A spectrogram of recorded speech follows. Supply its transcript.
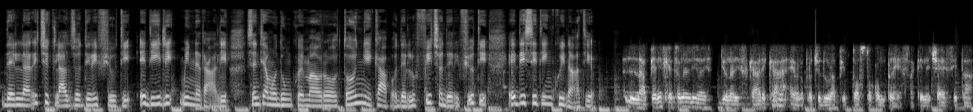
del riciclaggio di rifiuti edili minerali. Sentiamo dunque Mauro Togni, capo dell'Ufficio dei rifiuti e dei siti inquinati. La pianificazione di una discarica è una procedura piuttosto complessa che necessita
